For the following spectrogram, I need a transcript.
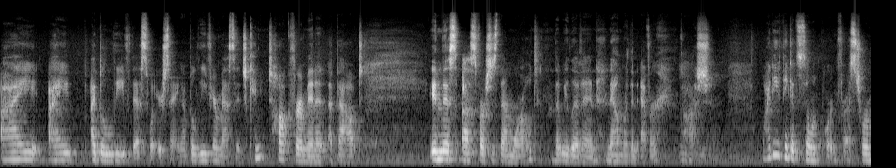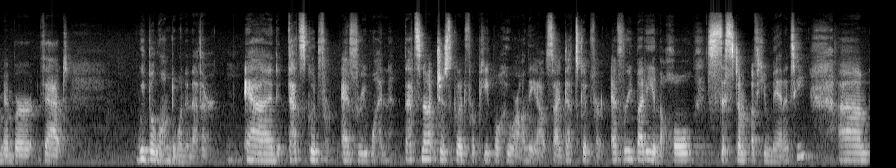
I, I, I believe this, what you're saying. I believe your message. Can you talk for a minute about, in this us versus them world that we live in now more than ever? Gosh, mm-hmm. why do you think it's so important for us to remember that we belong to one another? And that's good for everyone. That's not just good for people who are on the outside, that's good for everybody in the whole system of humanity. Um,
